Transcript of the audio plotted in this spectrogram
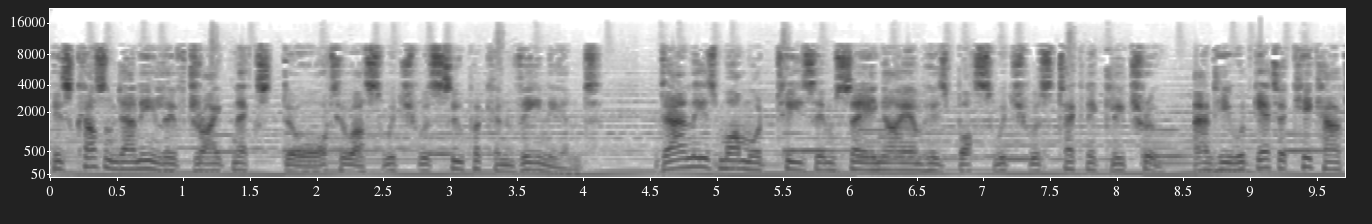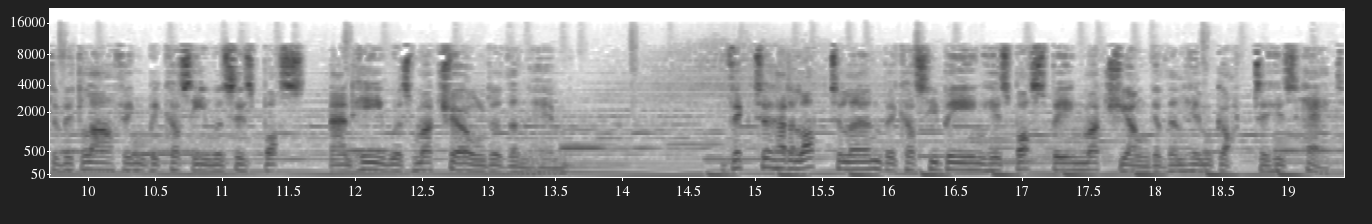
his cousin Danny lived right next door to us which was super convenient. Danny's mom would tease him saying I am his boss which was technically true, and he would get a kick out of it laughing because he was his boss, and he was much older than him. Victor had a lot to learn because he being his boss being much younger than him got to his head.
